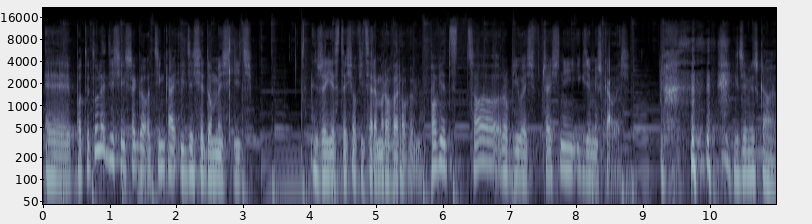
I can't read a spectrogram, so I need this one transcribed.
E, po tytule dzisiejszego odcinka idzie się domyślić, że jesteś oficerem rowerowym. Powiedz, co robiłeś wcześniej i gdzie mieszkałeś? gdzie mieszkałem.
